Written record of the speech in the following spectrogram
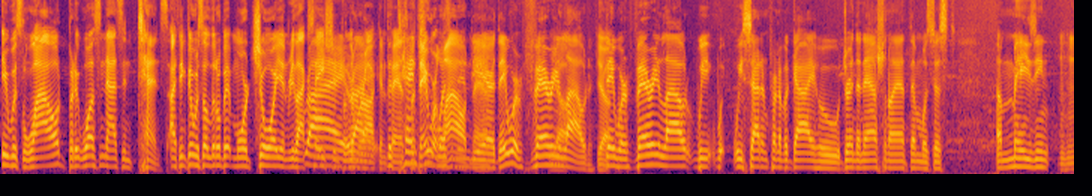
it was loud, but it wasn't as intense. I think there was a little bit more joy and relaxation Right, from the right. Moroccan The fans, but they were loud, in the man. air. They were very Yeah. loud. Yeah. They were very loud. We, we we sat in front of a guy who during the national anthem was just amazing. Mm-hmm.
